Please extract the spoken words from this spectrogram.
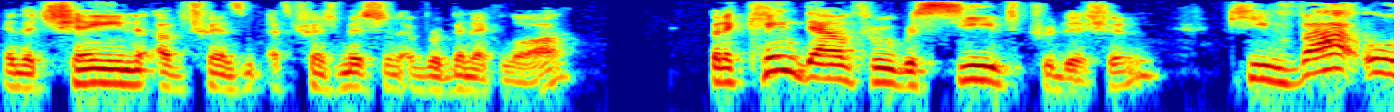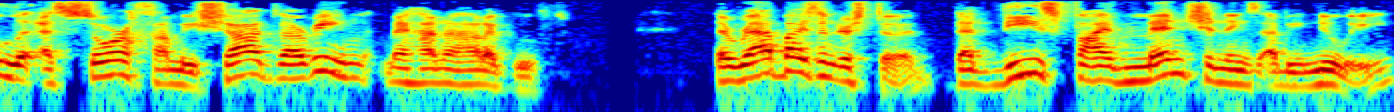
in the chain of, trans, of transmission of rabbinic law but it came down through received tradition. The rabbis understood that these five mentionings of Inui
